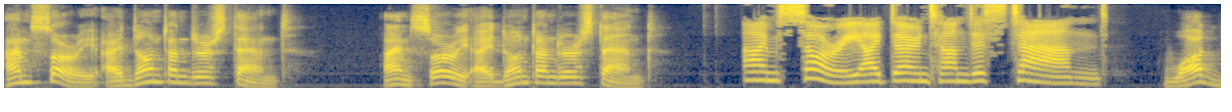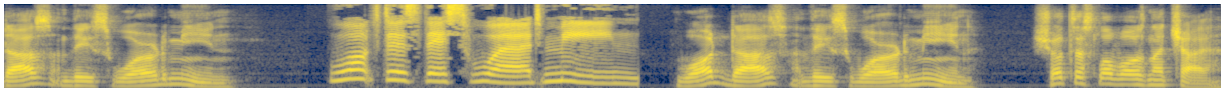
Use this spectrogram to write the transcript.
I'm sorry, I don't understand. I'm sorry, I don't understand. I'm sorry, I don't understand. What does this word mean? What does this word mean? What does this word mean? Що це слово означає?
